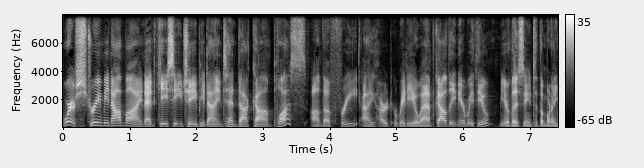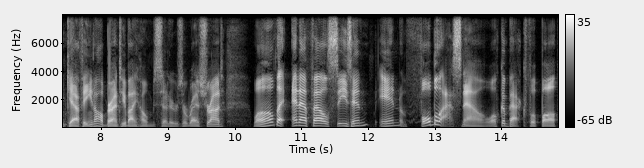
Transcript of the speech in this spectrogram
We're streaming online at kcjb910.com plus on the free iHeartRadio app. Godly near with you. You're listening to the Morning Caffeine, all brought to you by Homesteaders Restaurant. Well, the NFL season in full blast now. Welcome back, football.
